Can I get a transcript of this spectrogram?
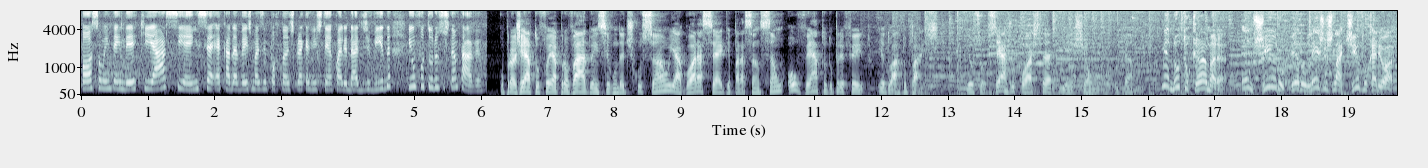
possam entender que a ciência é cada vez mais importante para que a gente tenha qualidade de vida e um futuro sustentável. O projeto foi aprovado em segunda discussão e agora segue para sanção ou veto do prefeito, Eduardo Paes. Eu sou Sérgio Costa e este é o Minuto Câmara. Minuto Câmara, um giro pelo Legislativo Carioca.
